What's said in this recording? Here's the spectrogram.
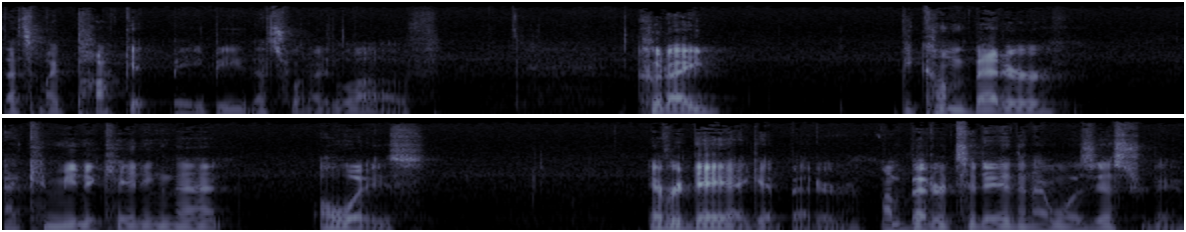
that's my pocket, baby. That's what I love. Could I become better at communicating that? Always. Every day I get better. I'm better today than I was yesterday.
